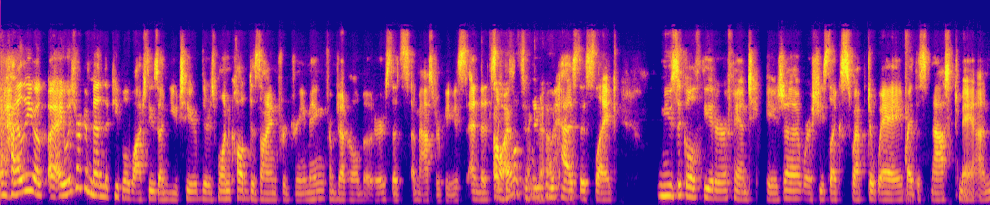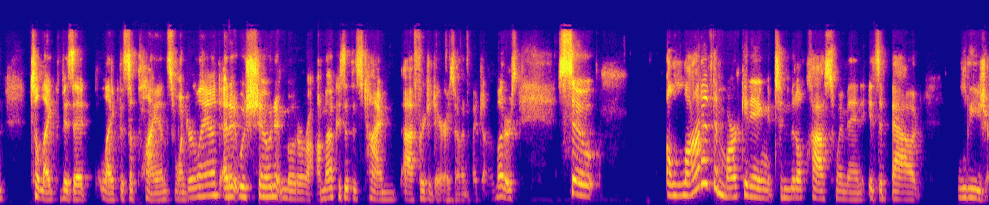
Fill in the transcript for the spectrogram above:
I, highly, I always recommend that people watch these on YouTube. There's one called Design for Dreaming from General Motors that's a masterpiece, and it's oh, like who has this like musical theater fantasia where she's like swept away by this masked man to like visit like this appliance wonderland, and it was shown at Motorama because at this time uh, Frigidaire is owned by General Motors, so a lot of the marketing to middle class women is about leisure.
